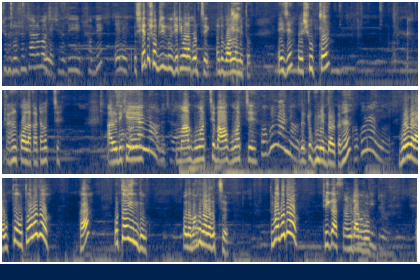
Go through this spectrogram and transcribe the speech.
শুধু রসুন সবজি? সে তো সবজি জেঠিমারা করছে আমি তো বললামই তো। এই যে এটা শুক্তোর এখন কলা কাটা হচ্ছে। আর ওইদিকে মা ঘুমাচ্ছে বাবা ঘুমাচ্ছে। একটু ঘুমের দরকার হ্যাঁ? ভোরবেলা উঠতে উঠতে পারবে তো? হ্যাঁ? উঠতে হবে কিন্তু। ওই মাথা নাড়া দিচ্ছে। তুমি পারবে তো? ঠিক আছে আমি ডাকবো। ও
